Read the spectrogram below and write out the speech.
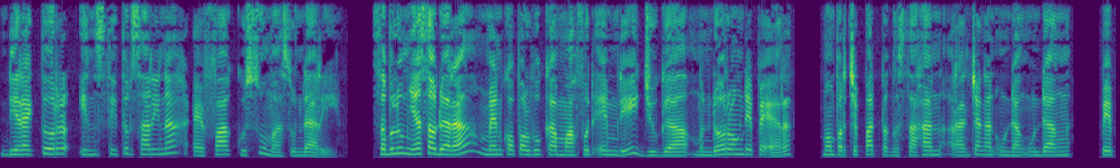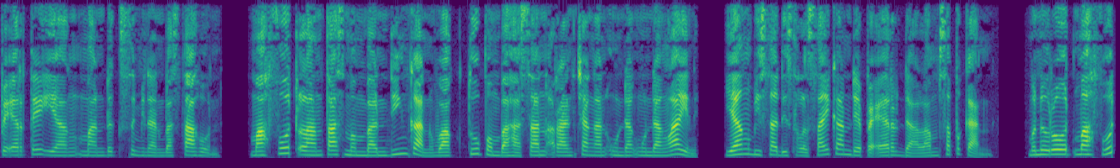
Direktur Institut Sarinah Eva Kusuma Sundari. Sebelumnya, Saudara, Menko Polhukam Mahfud MD juga mendorong DPR mempercepat pengesahan rancangan undang-undang PPRT yang mandek 19 tahun. Mahfud lantas membandingkan waktu pembahasan rancangan undang-undang lain yang bisa diselesaikan DPR dalam sepekan. Menurut Mahfud,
